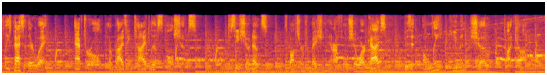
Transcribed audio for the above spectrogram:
please pass it their way. After all, a rising tide lifts all ships. To see show notes, sponsor information, and our full show archives, visit onlyhumanshow.com.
